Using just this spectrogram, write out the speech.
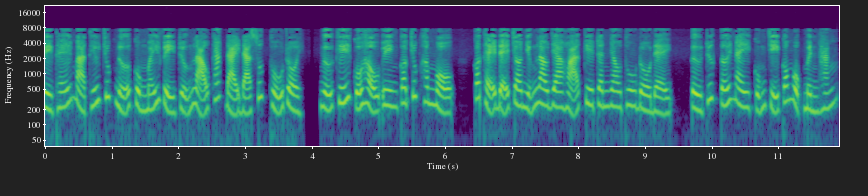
vì thế mà thiếu chút nữa cùng mấy vị trưởng lão khác đại đã xuất thủ rồi, ngữ khí của Hậu Uyên có chút hâm mộ, có thể để cho những lao gia hỏa kia tranh nhau thu đồ đệ, từ trước tới nay cũng chỉ có một mình hắn,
